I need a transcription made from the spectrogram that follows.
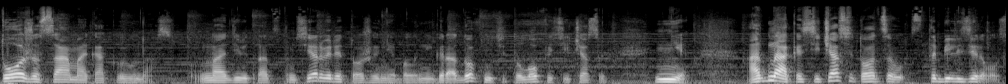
То же самое, как и у нас на 19 сервере тоже не было ни городов, ни титулов, и сейчас их нет. Однако сейчас ситуация стабилизировалась.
